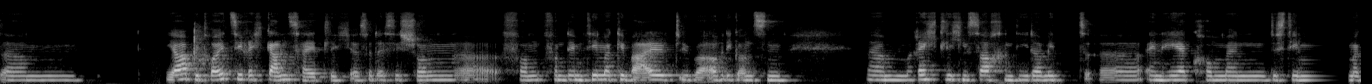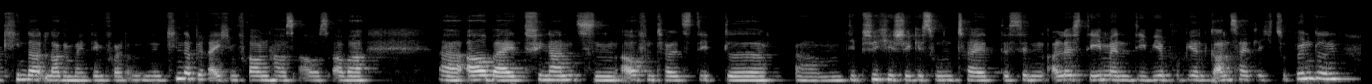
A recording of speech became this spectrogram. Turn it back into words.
ähm, ja, betreut sie recht ganzheitlich. Also das ist schon äh, von, von dem Thema Gewalt über auch die ganzen ähm, rechtlichen Sachen, die damit äh, einherkommen. Das Thema Kinder lage man in dem Fall dann den Kinderbereich im Frauenhaus aus, aber Arbeit, Finanzen, Aufenthaltstitel, ähm, die psychische Gesundheit. Das sind alles Themen, die wir probieren ganzheitlich zu bündeln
